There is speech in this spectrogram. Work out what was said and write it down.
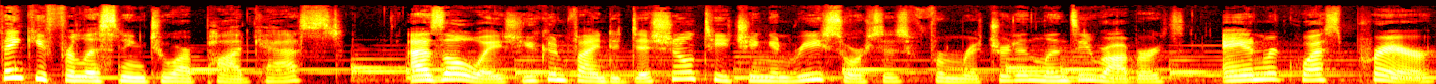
Thank you for listening to our podcast. As always, you can find additional teaching and resources from Richard and Lindsay Roberts and request prayer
